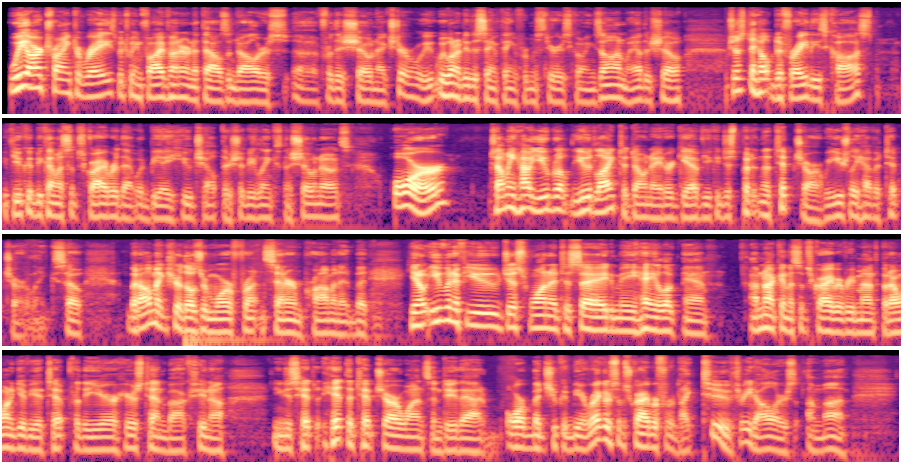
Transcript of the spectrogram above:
we are trying to raise between 500 and $1,000 uh, for this show next year. We, we want to do the same thing for Mysterious Goings On, my other show, just to help defray these costs. If you could become a subscriber, that would be a huge help. There should be links in the show notes. Or tell me how you'd, you'd like to donate or give. You can just put it in the tip jar. We usually have a tip jar link. So, but I'll make sure those are more front and center and prominent. But, you know, even if you just wanted to say to me, hey, look, man, I'm not going to subscribe every month, but I want to give you a tip for the year. Here's 10 bucks, you know. You just hit hit the tip jar once and do that. Or but you could be a regular subscriber for like 2, 3 dollars a month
